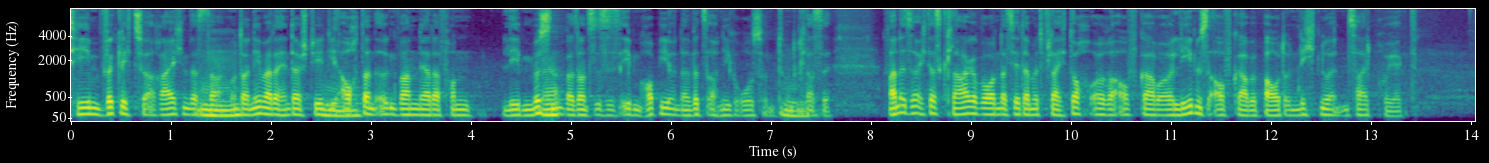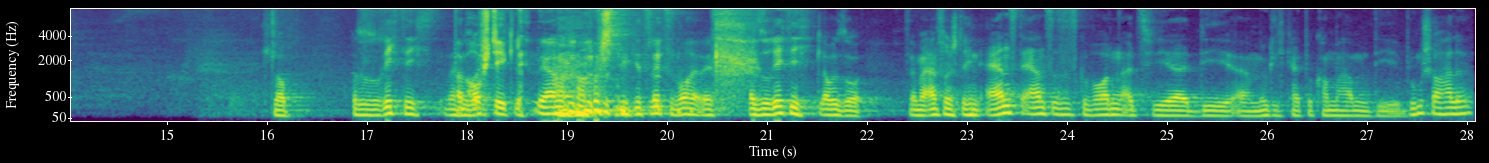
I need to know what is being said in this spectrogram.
Themen wirklich zu erreichen, dass da Unternehmer dahinter stehen, die auch dann irgendwann ja davon leben müssen, ja. weil sonst ist es eben Hobby und dann wird es auch nie groß und, und klasse. Wann ist euch das klar geworden, dass ihr damit vielleicht doch eure Aufgabe, eure Lebensaufgabe baut und nicht nur ein Zeitprojekt? Ich glaube, also so richtig. Beim Aufstieg. Ja, beim Aufstieg, jetzt letzte Woche. Also richtig, ich glaube so, sagen wir in Anführungsstrichen, ernst, ernst ist es geworden, als wir die äh, Möglichkeit bekommen haben, die Blumenschauhalle.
